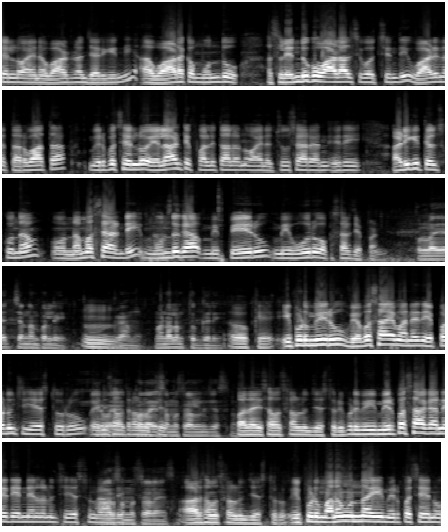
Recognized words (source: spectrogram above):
చేనులో ఆయన వాడడం జరిగింది. ఆ వాడక ముందు అసలు ఎందుకు వాడాల్సి వచ్చింది? వాడిన తర్వాత మిరప చేనులో ఎలాంటి ఫలితాలను ఆయన చూశారనేది అడిగి తెలుసుకుందాం. ఓ, నమస్తే అండి. ముందుగా మీ పేరు మీ ఊరు ఒకసారి చెప్పండి. పుల్లయ్య చిన్నంపల్లి మ్, గ్రామం మండలం తుగ్గలి. ఓకే. ఇప్పుడు మీరు వ్యవసాయం అనేది ఎప్పటి నుంచి చేస్తున్నారు ఎన్ని సంవత్సరాల సంవత్సరాల నుంచి చేస్తున్నాం పదహైదు సంవత్సరాల నుంచి చేస్తారు ఇప్పుడు ఈ మిరప సాగు అనేది ఎన్ని నెలల నుంచి చేస్తున్నారు ఆరు సంవత్సరాలు ఆరు సంవత్సరాల నుంచి చేస్తారు ఇప్పుడు మనం ఉన్న ఈ మిరప చేను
